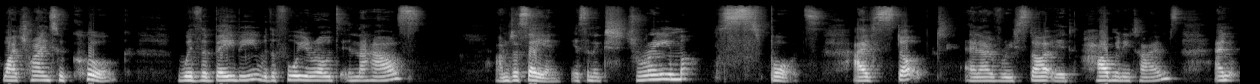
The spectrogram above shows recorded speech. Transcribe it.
while trying to cook with the baby, with the four year old in the house, I'm just saying, it's an extreme sport. I've stopped and I've restarted how many times? And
